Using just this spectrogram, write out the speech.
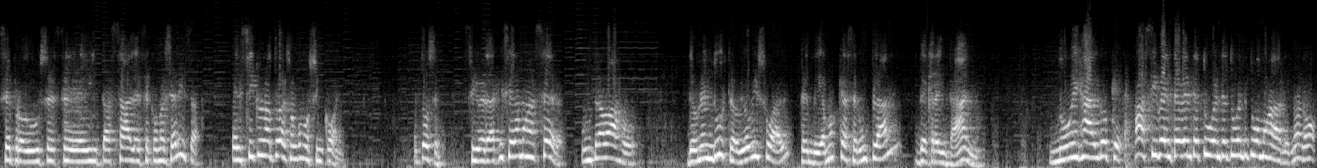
se produce, se edita, sale, se comercializa. El ciclo natural son como cinco años. Entonces, si verdad quisiéramos hacer un trabajo de una industria audiovisual, tendríamos que hacer un plan de 30 años. No es algo que, ah, sí, vente, vente tú, vente tú, vente tú, vamos a darle. No, no.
